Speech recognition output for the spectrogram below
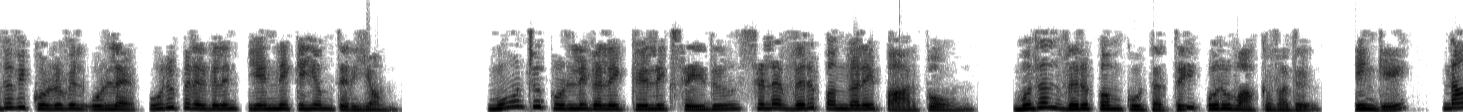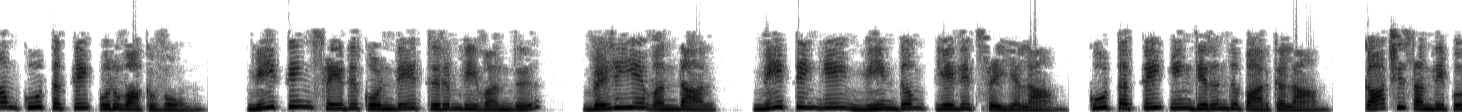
உதவிக்குழுவில் உள்ள உறுப்பினர்களின் எண்ணிக்கையும் தெரியும். மூன்று புள்ளிகளை கிளிக் செய்து சில விருப்பங்களை பார்ப்போம். முதல் விருப்பம் கூட்டத்தை உருவாக்குவது. இங்கே நாம் கூட்டத்தை உருவாக்குவோம். மீட்டிங் செய்து கொண்டே திரும்பி வந்து வெளியே வந்தால் மீட்டிங்கை மீண்டும் எடிட் செய்யலாம். கூட்டத்தை இங்கிருந்து பார்க்கலாம். காட்சி சந்திப்பு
